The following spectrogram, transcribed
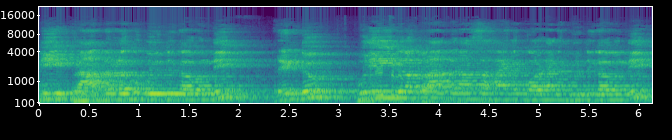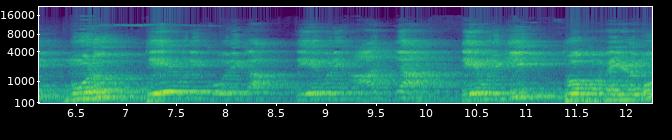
నీ ప్రార్థనలకు గుర్తుగా ఉంది. రెండు పునీతుల ప్రార్థన సహాయం కోరడానికి గుర్తుగా ఉంది. మూడు దేవుని కోరిక దేవుని ఆజ్ఞ దేవునికి ధూపం వేయడము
